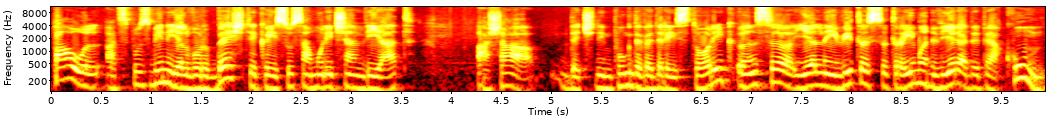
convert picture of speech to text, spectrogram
Paul, ați spus bine, el vorbește că Isus a murit și a înviat, așa, deci din punct de vedere istoric, însă el ne invită să trăim învierea de pe acum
